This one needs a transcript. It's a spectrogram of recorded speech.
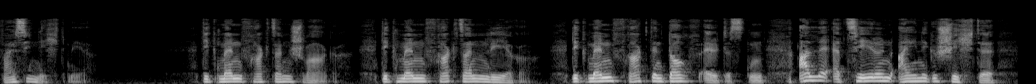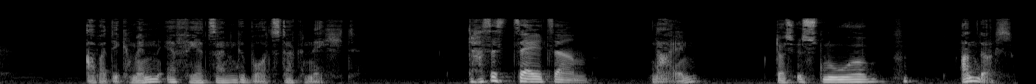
weiß sie nicht mehr. Dick Men fragt seinen Schwager, Dick Men fragt seinen Lehrer, Dick Men fragt den Dorfältesten, alle erzählen eine Geschichte, aber Dick Men erfährt seinen Geburtstag nicht. Das ist seltsam. Nein, das ist nur anders.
